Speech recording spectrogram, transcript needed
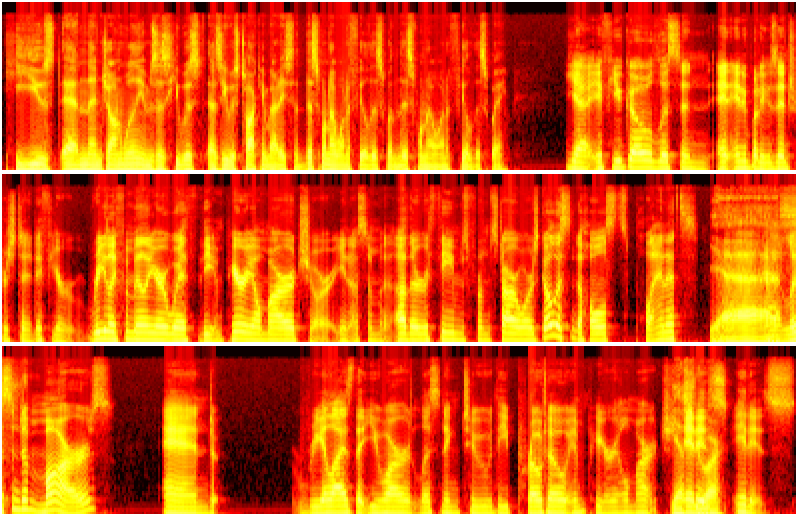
he used, and then John Williams, as he was as he was talking about, he said, "This one I want to feel this one. This one I want to feel this way." Yeah, if you go listen, anybody who's interested, if you're really familiar with the Imperial March or you know some other themes from Star Wars, go listen to Holst's Planets Yeah, and listen to Mars, and realize that you are listening to the Proto Imperial March. Yes, It you is- It is.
